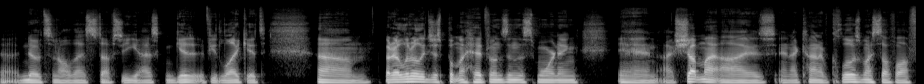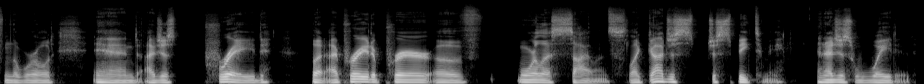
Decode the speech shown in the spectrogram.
uh, notes and all that stuff, so you guys can get it if you'd like it. Um, but I literally just put my headphones in this morning, and I shut my eyes, and I kind of closed myself off from the world, and I just prayed. But I prayed a prayer of more or less silence. Like god just just speak to me. And i just waited.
